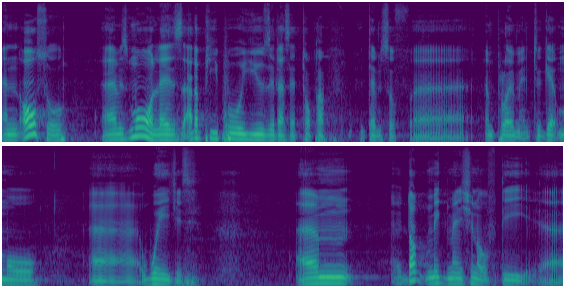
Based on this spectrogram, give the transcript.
And also, um, it's more or less other people use it as a top up in terms of uh, employment to get more uh, wages. Um, Doc made mention of the, uh,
